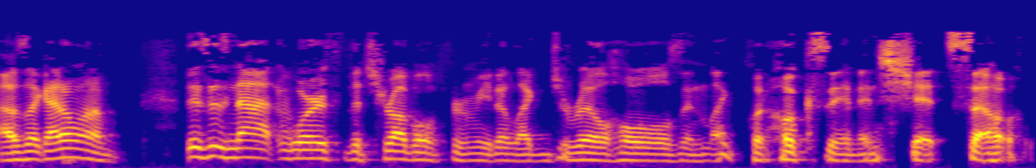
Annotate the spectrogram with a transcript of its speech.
I was like, I don't want to, this is not worth the trouble for me to like drill holes and like put hooks in and shit. So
